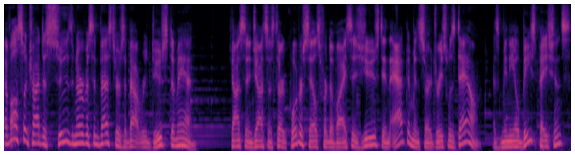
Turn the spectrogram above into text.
have also tried to soothe nervous investors about reduced demand. Johnson & Johnson's third quarter sales for devices used in abdomen surgeries was down, as many obese patients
